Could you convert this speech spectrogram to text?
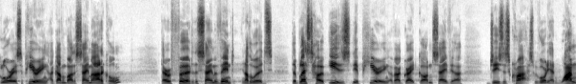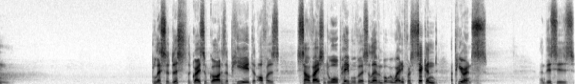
glorious appearing are governed by the same article, they refer to the same event. In other words, the blessed hope is the appearing of our great God and Saviour, Jesus Christ. We've already had one blessedness. The grace of God has appeared that offers salvation to all people, verse 11, but we're waiting for a second appearance. And this is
